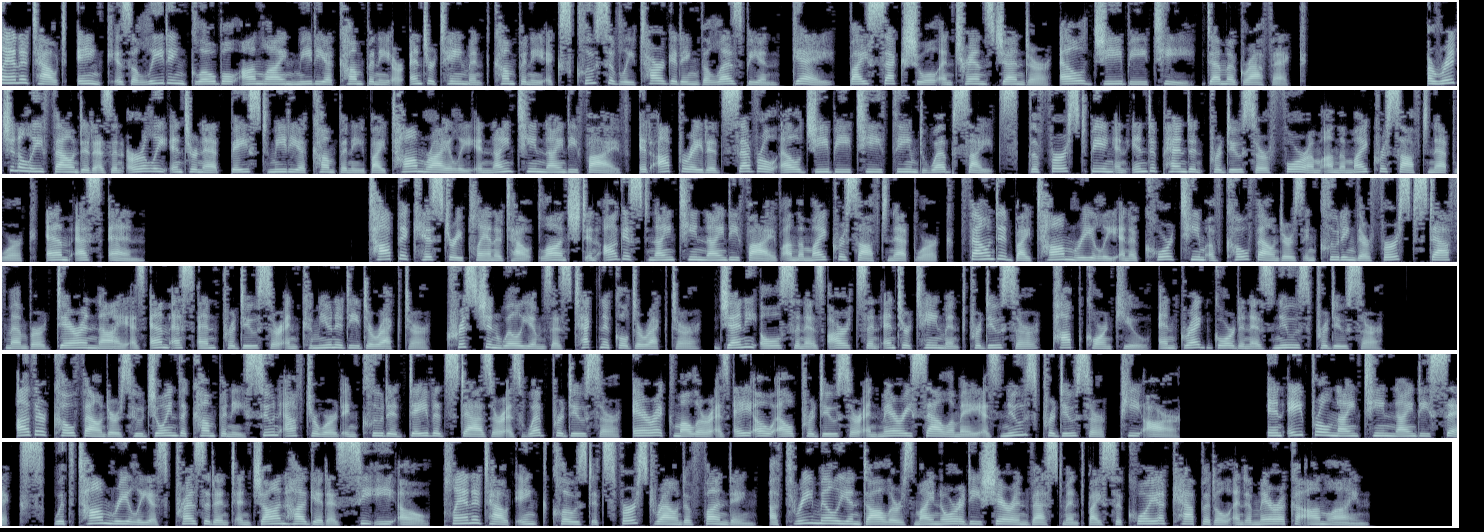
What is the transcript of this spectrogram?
Planetout, Inc. is a leading global online media company or entertainment company exclusively targeting the lesbian, gay, bisexual and transgender LGBT demographic. Originally founded as an early Internet-based media company by Tom Rielly in 1995, it operated several LGBT-themed websites, the first being an independent producer forum on the Microsoft Network MSN, Topic History Planetout launched in August 1995 on the Microsoft Network, founded by Tom Rielly and a core team of co-founders including their first staff member Darren Nye as MSN producer and community director, Christian Williams as technical director, Jenni Olson as arts and entertainment producer PopcornQ, and Greg Gordon as news producer. Other co-founders who joined the company soon afterward included David Stazzer as web producer, Eric Muller as AOL producer and Mary Salome as news producer, PR. In April 1996, with Tom Rielly as president and John Huggett as CEO, Planetout Inc. closed its first round of funding, a $3 million minority share investment by Sequoia Capital and America Online.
